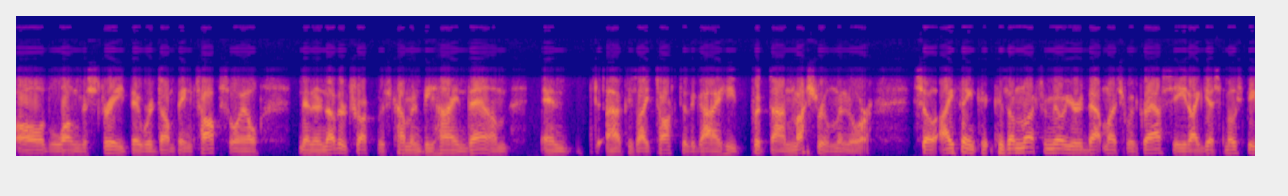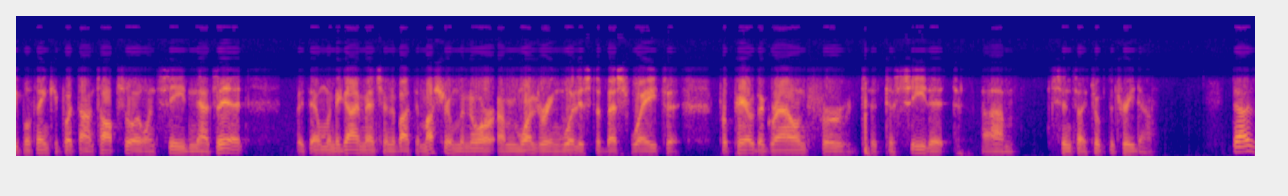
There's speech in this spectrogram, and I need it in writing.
all along the street. They were dumping topsoil. And then another truck was coming behind them, and because I talked to the guy, he put down mushroom manure. So I think because I'm not familiar that much with grass seed, I guess most people think you put down topsoil and seed and that's it. But then when the guy mentioned about the mushroom manure, I'm wondering what is the best way to prepare the ground for to, to seed it um, since I took the tree down. Does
